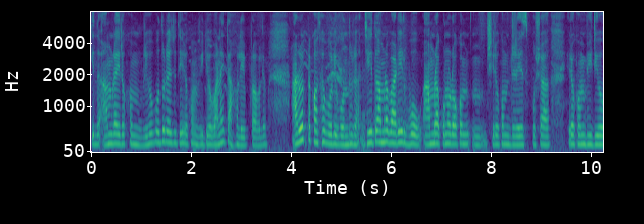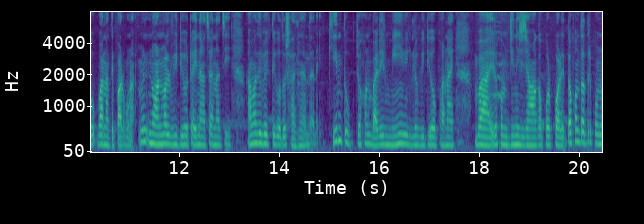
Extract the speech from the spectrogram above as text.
কিন্তু আমরা এরকম গৃহবধূরা যদি এরকম ভিডিও বানাই তাহলেই প্রবলেম আরও একটা কথা বলি বন্ধুরা, যেহেতু আমরা বাড়ির বউ, আমরা কোনো রকম সেরকম ড্রেস পোশাক, এরকম ভিডিও বানাতে পারব না। নর্মাল ভিডিওটাই নাচানাচি আমাদের ব্যক্তিগত স্বাধীনতা নেই। কিন্তু যখন বাড়ির মেয়ে এগুলো ভিডিও বানায় বা এরকম জিনিস জামা কাপড় পরে, তখন তাদের কোনো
